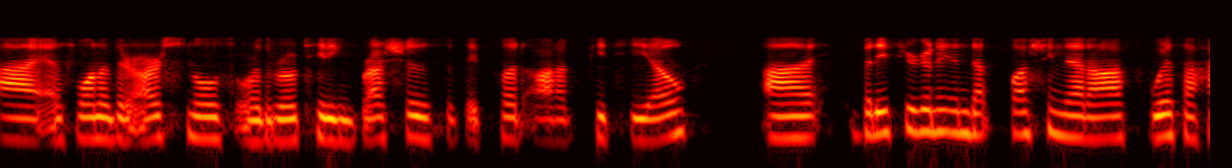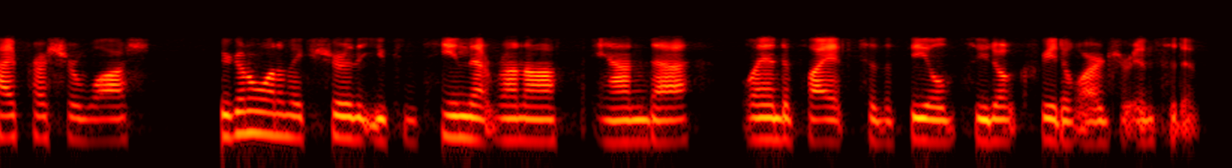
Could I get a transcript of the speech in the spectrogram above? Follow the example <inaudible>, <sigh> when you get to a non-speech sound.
uh, as one of their arsenals or the rotating brushes that they put on a PTO. Uh, but if you're going to end up flushing that off with a high pressure wash, you're going to want to make sure that you contain that runoff and uh, land apply it to the field so you don't create a larger incident.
